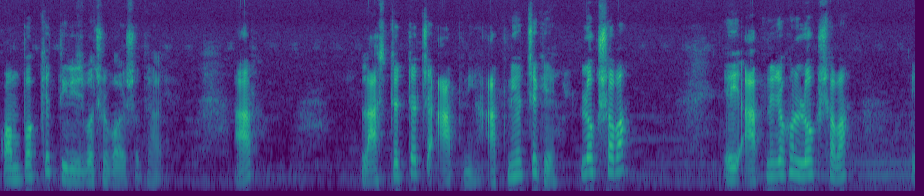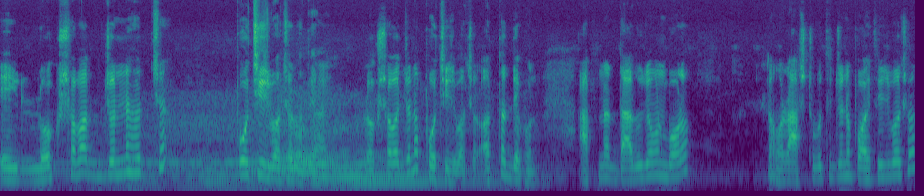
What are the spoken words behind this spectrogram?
কমপক্ষে তিরিশ বছর বয়স হতে হয়। আর লাস্টেরটা হচ্ছে আপনি। আপনি হচ্ছে কি? লোকসভা। এই আপনি যখন লোকসভা, এই লোকসভার জন্য হচ্ছে পঁচিশ বছর হতে হয়। লোকসভার জন্য পঁচিশ বছর। অর্থাৎ দেখুন, আপনার দাদু যেমন বড় যেমন রাষ্ট্রপতির জন্য পঁয়ত্রিশ বছর,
